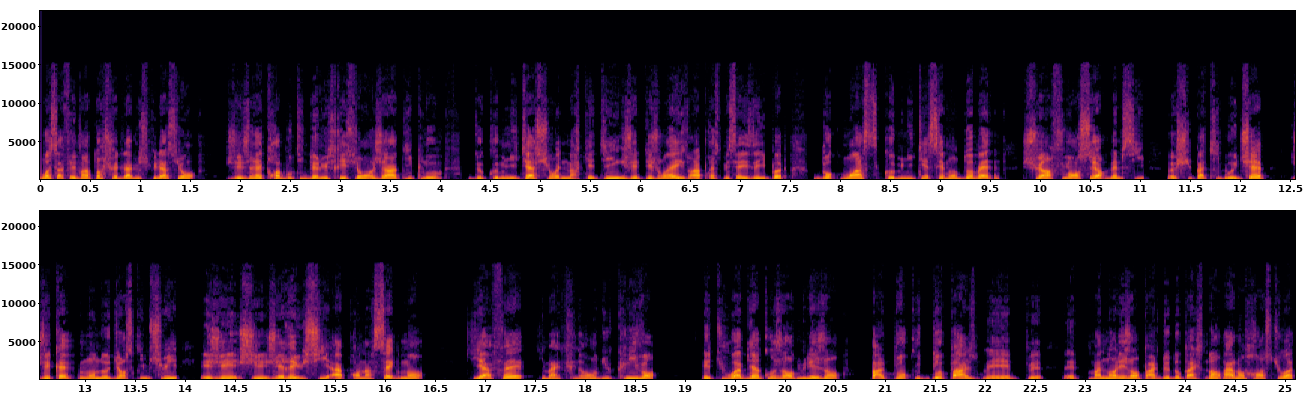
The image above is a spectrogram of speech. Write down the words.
Moi, ça fait 20 ans que je fais de la musculation. J'ai géré trois boutiques de nutrition. J'ai un diplôme de communication et de marketing. J'ai été journaliste dans la presse spécialisée hip-hop. Donc, moi, communiquer, c'est mon domaine. Je suis influenceur, même si euh, je suis pas Thibaut Inchep. J'ai quand même mon audience qui me suit et j'ai, réussi à prendre un segment qui a fait, qui m'a rendu clivant. Et tu vois bien qu'aujourd'hui, les gens parlent beaucoup de dopage, mais, mais maintenant, les gens parlent de dopage normal en France, tu vois.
